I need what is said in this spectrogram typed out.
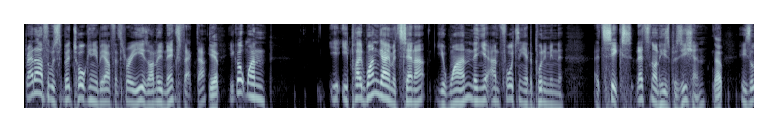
Brad Arthur was been talking about for three years. I need an X factor. Yep. You got one. You, you played one game at centre. You won. Then you unfortunately had to put him in at six. That's not his position. Nope. He's. uh,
